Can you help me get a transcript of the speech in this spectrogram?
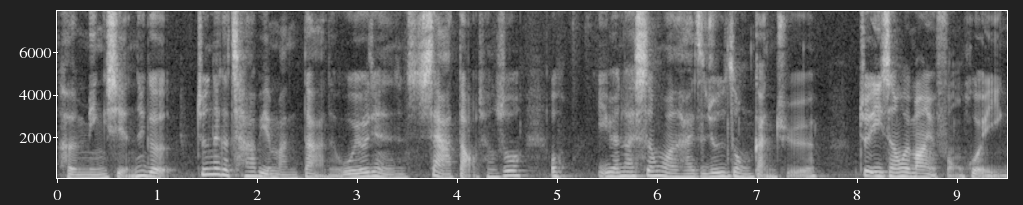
很明显，那个就那个差别蛮大的。我有点吓到，想说哦，原来生完孩子就是这种感觉。就医生会帮你缝会阴，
